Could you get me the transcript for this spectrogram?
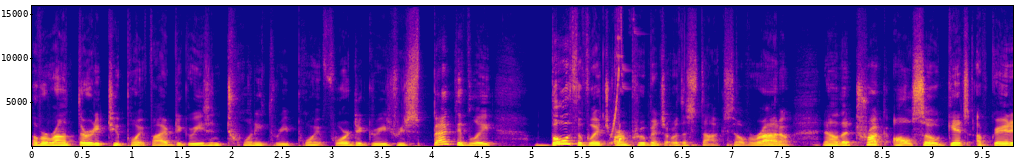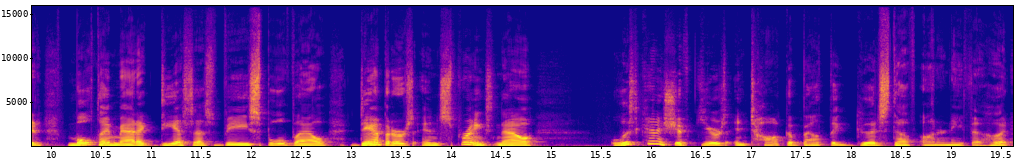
of around 32.5 degrees and 23.4 degrees respectively, both of which are improvements over the stock Silverado. Now the truck also gets upgraded Multimatic DSSV spool valve dampeners and springs. Now let's kind of shift gears and talk about the good stuff underneath the hood.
